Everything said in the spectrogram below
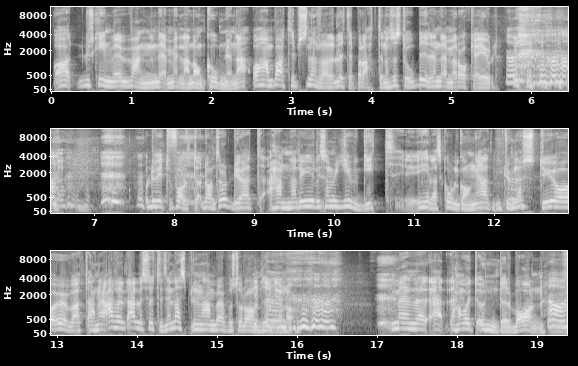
Och, du ska in med vagnen där mellan de konerna och han bara typ snurrade lite på ratten och så stod bilen där med raka hjul. och du vet folk, de trodde ju att han hade ju liksom ljugit hela skolgången. Att du måste ju ha övat. Han har aldrig, aldrig suttit i en lastbil när han började på Stora Holm tydligen då. Men eh, han var ju ett underbarn. Ja.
